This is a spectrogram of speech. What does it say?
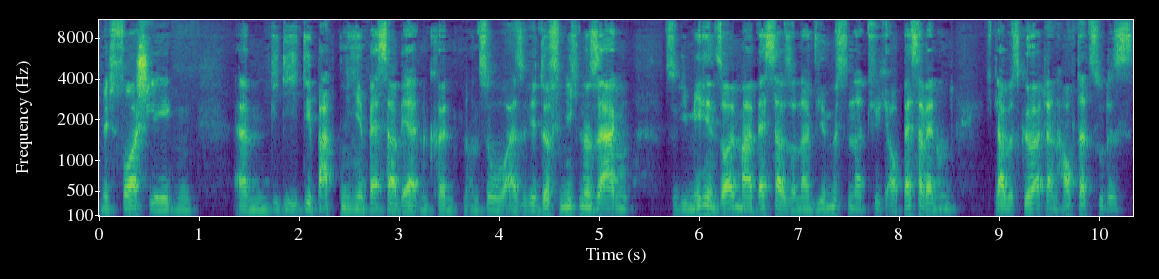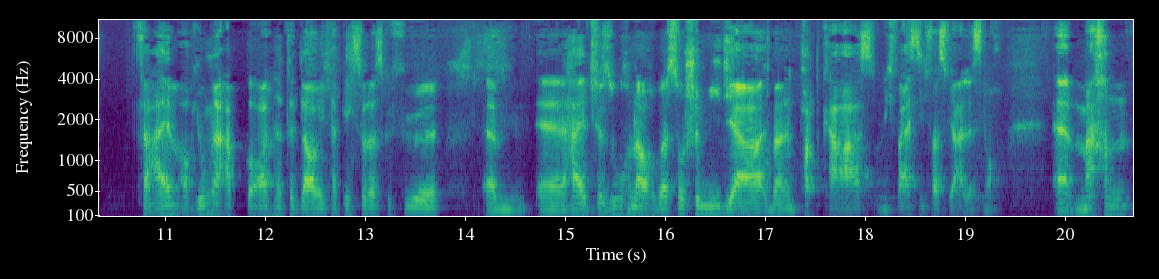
mit Vorschlägen, ähm, wie die Debatten hier besser werden könnten und so. Also wir dürfen nicht nur sagen, so die Medien sollen mal besser, sondern wir müssen natürlich auch besser werden. Und ich glaube, es gehört dann auch dazu, dass vor allem auch junge Abgeordnete, glaube ich, habe ich so das Gefühl, ähm, äh, halt versuchen auch über Social Media, über einen Podcast und ich weiß nicht, was wir alles noch äh, machen,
